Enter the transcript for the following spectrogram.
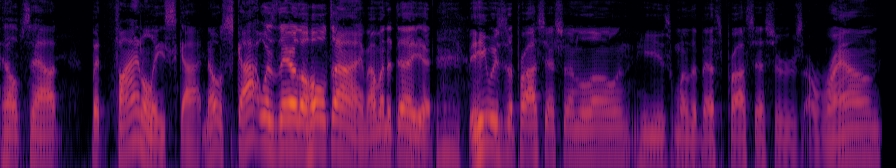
helps out, but finally, Scott. No, Scott was there the whole time. I'm going to tell you, he was the processor on the loan. He is one of the best processors around,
